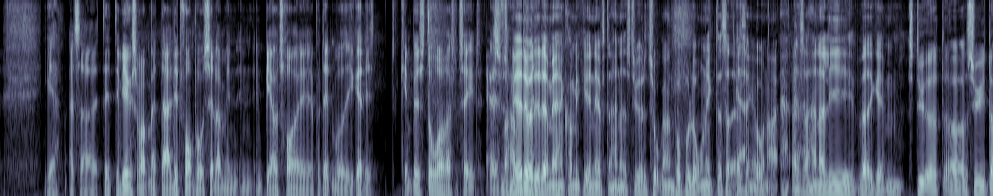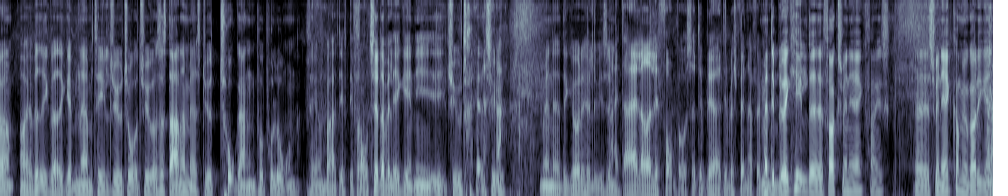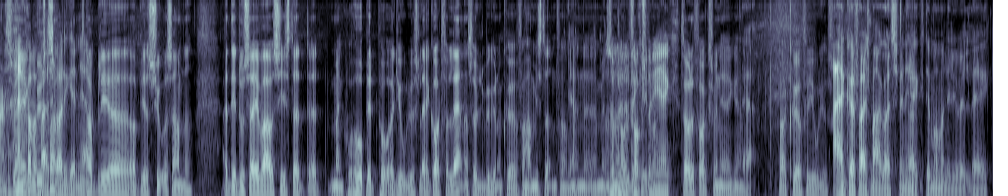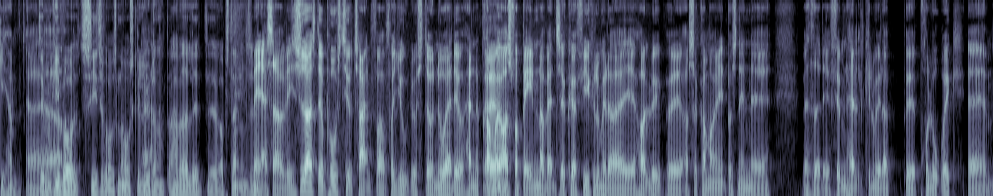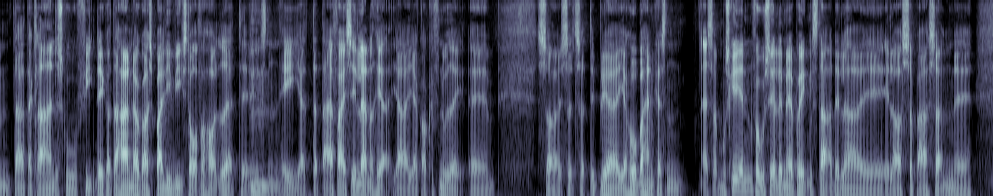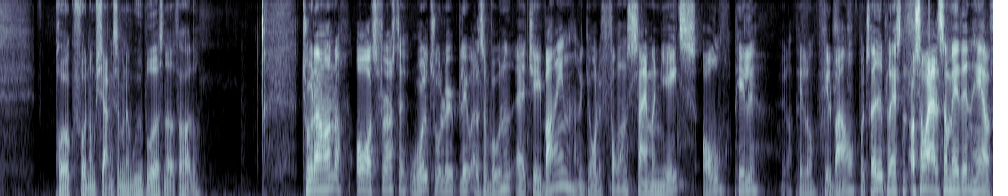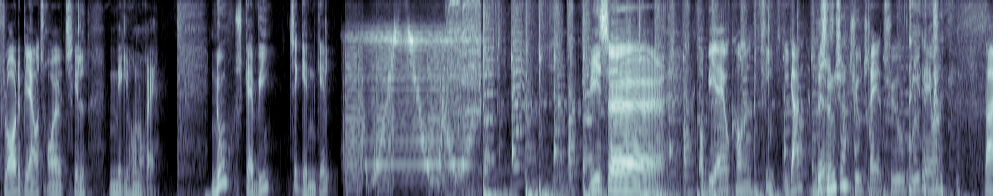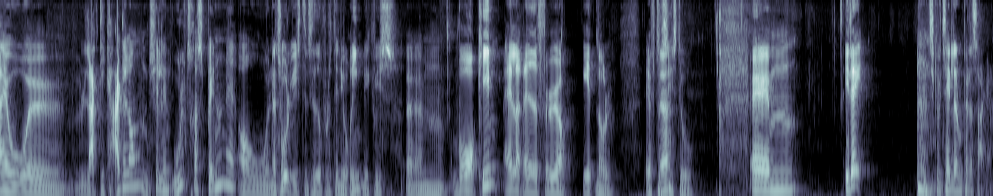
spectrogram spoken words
ja, altså det, det virker som om, at der er lidt form på, selvom en, en, en bjergetrøje på den måde ikke er det kæmpe store resultat øh, Jeg synes for ham. mere, det var det der med, at han kom igen efter, han havde styrtet to gange på Poloen, ikke? Der sad jeg Ja. og tænkte, åh nej, altså han har lige været igennem styrt og sygdom, og jeg ved ikke hvad igennem nærmest hele 2022, og så starter han med at styrte to gange på Poloen. Så tænkte bare, det, det fortsætter vel ikke ind i, i 2023, men uh, det gjorde det heldigvis ikke. Nej, der er allerede lidt form på, så det bliver, det bliver spændende at følge. Men det blev ikke helt uh, fuck Svend Erik, faktisk. Uh, Svend Erik kom jo godt igen. Svend han kommer faktisk godt igen, ja. Og bliver, og bliver syv og samlet. Og det du sagde var jo sidst, at, at man kunne håbe lidt på, at Julius lagde godt for land, og så ville de begynde at køre for ham i stedet for. Ja. Men, uh, men Og så holdt det ikke Fox. Erik. Så var det Fox Erik, ja. Ja. ja. Bare køre for Julius. Ej, han kørte faktisk meget godt, Svend Ja. Erik. Det må man alligevel uh, give ham. Det må Øh, give vores, sige til vores norske Ja. lyttere, der har været lidt øh, opstandelse. Men altså, jeg synes også, det er et positivt tegn for, for Julius. Det, var- nu er det jo, han kommer Ja, ja, ja. jo også fra banen og vant til at køre 4 km øh, holdløb, øh, og så kommer man ind på sådan en, øh, hvad hedder det, 5,5 km øh, prolog, ikke? Øhm, der, der klarede han det sgu fint, ikke? Og der har han nok også bare lige vist over for holdet, at øh, mm. sådan, hey, ja, der, der er faktisk et eller andet her, jeg, jeg godt kan finde ud af. Øhm, så, så, så det bliver, jeg håber, han kan sådan, altså måske enten fokusere lidt mere på enkeltstart, eller, øh, eller også så bare sådan øh, prøve at få nogle chancer med nogle udbrud og sådan noget for holdet. Tour Down Under, årets første World Tour løb, blev altså vundet af Jay Vine, og det gjorde det foran Simon Yates og Pelle, eller Pello Bilbao på tredjepladsen, og så altså med den her flotte bjergetrøje til Mikkel Honoré. Nu skal vi til gengæld. Vis, øh, og vi er jo kommet fint i gang med synes jeg. 2023-udgaven. Der er jo øh, lagt i kakkeloven til en ultra spændende og naturligvis til tider fuldstændig urimelig quiz, øhm, hvor Kim allerede fører 1-0 efter. Ja. sidste uge. Øhm, I dag skal vi tale lidt om Peter Sagan.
